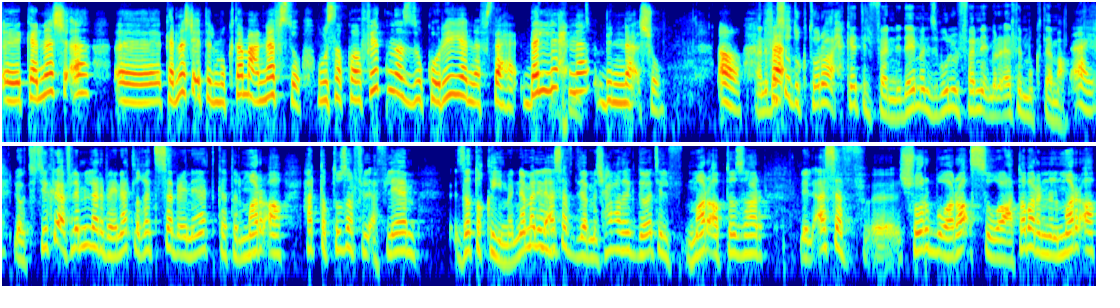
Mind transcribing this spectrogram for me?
آه، كنشأة آه، كنشأة المجتمع نفسه وثقافتنا الذكورية نفسها. ده اللي إحنا بنناقشه. آه أنا ف- بس يا دكتورة حكاية الفن. دايما بيقولوا الفن مرآة المجتمع. أيوه. لو تفتكر أفلام الأربعينات لغاية السبعينات كانت المرأة حتى بتظهر في الأفلام ذات قيمة. إنما للأسف ده مش عارف حضرتك دلوقتي المرأة بتظهر للأسف آه، شرب ورقص واعتبر إن المرأة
